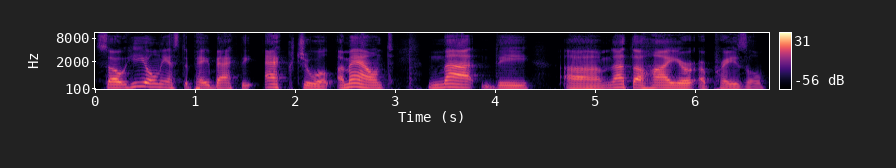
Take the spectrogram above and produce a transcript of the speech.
So he only has to pay back the actual amount, not the um, not the higher appraisal.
